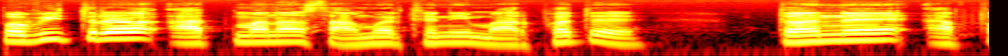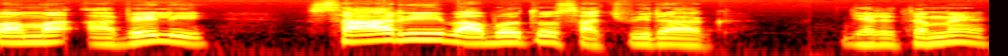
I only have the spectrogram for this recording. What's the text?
પવિત્ર આત્માના સામર્થ્યની મારફતે તને આપવામાં આવેલી સારી બાબતો સાચવી રાખ. જ્યારે તમે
